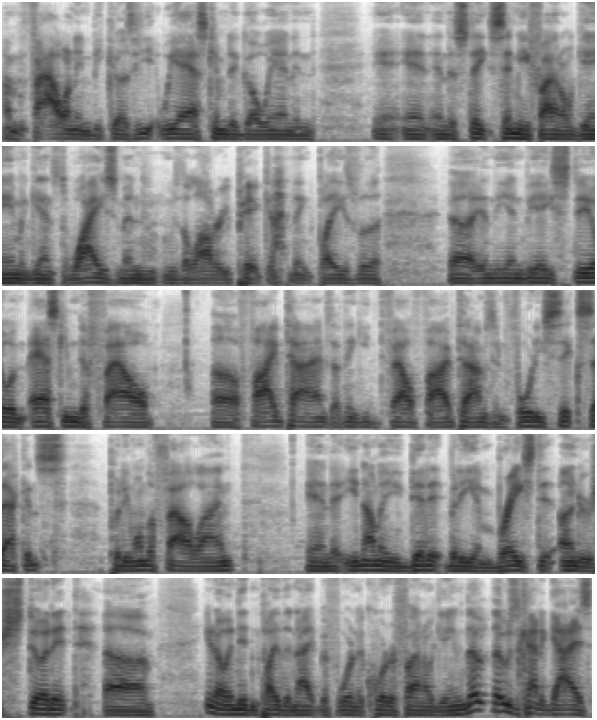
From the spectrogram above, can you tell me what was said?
I'm fouling him because he we asked him to go in and in, in the state semifinal game against Wiseman, who's a lottery pick, I think plays for the uh, in the NBA still, and ask him to foul uh, five times. I think he fouled five times in 46 seconds. Put him on the foul line, and he not only did it, but he embraced it, understood it. Uh, you know, and didn't play the night before in the quarterfinal game. Those, those kind of guys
